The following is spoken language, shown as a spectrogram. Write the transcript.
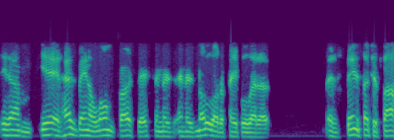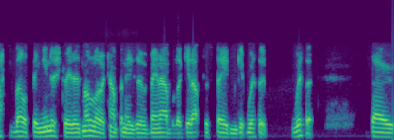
It um yeah, it has been a long process, and there's and there's not a lot of people that are. It's been such a fast developing industry. There's not a lot of companies who have been able to get up to speed and get with it with it. So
